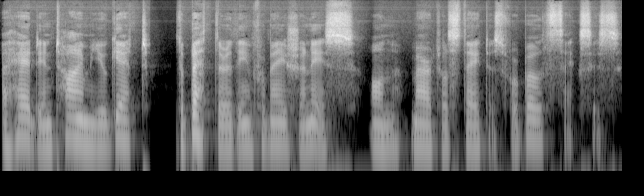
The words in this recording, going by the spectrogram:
ahead in time you get, the better the information is on marital status for both sexes.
